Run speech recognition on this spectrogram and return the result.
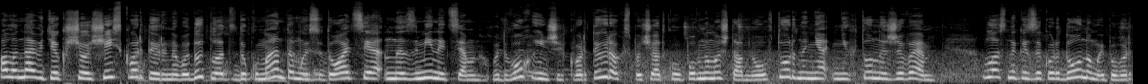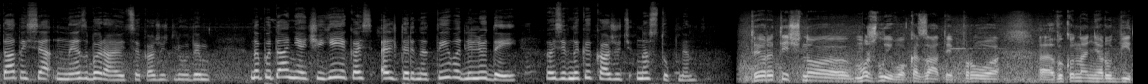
Але навіть якщо шість квартир не ведуть лад з документами, ситуація не зміниться. У двох інших квартирах з початку повномасштабного вторгнення ніхто не живе. Власники за кордоном і повертатися не збираються, кажуть люди. На питання, чи є якась альтернатива для людей, газівники кажуть наступне. Теоретично можливо казати про е, виконання робіт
